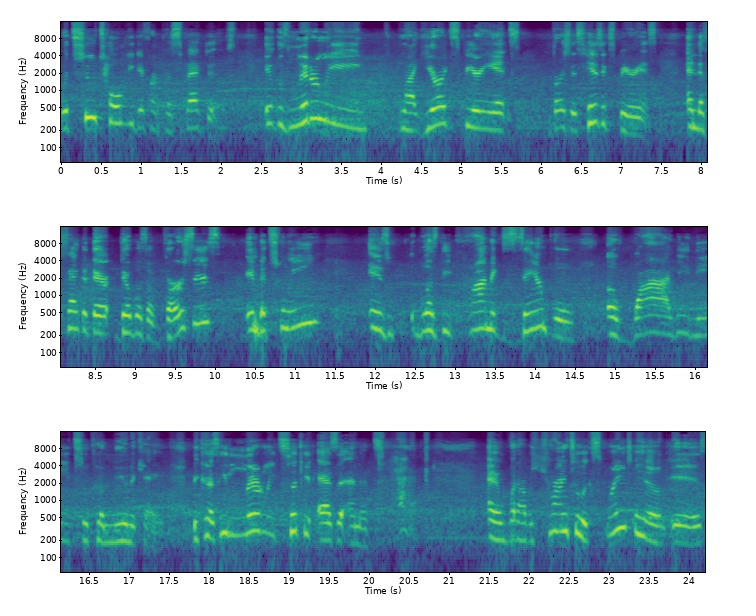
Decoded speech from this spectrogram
were two totally different perspectives. It was literally like your experience versus his experience. And the fact that there there was a versus in between is was the prime example of why we need to communicate because he literally took it as an attack. And what I was trying to explain to him is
